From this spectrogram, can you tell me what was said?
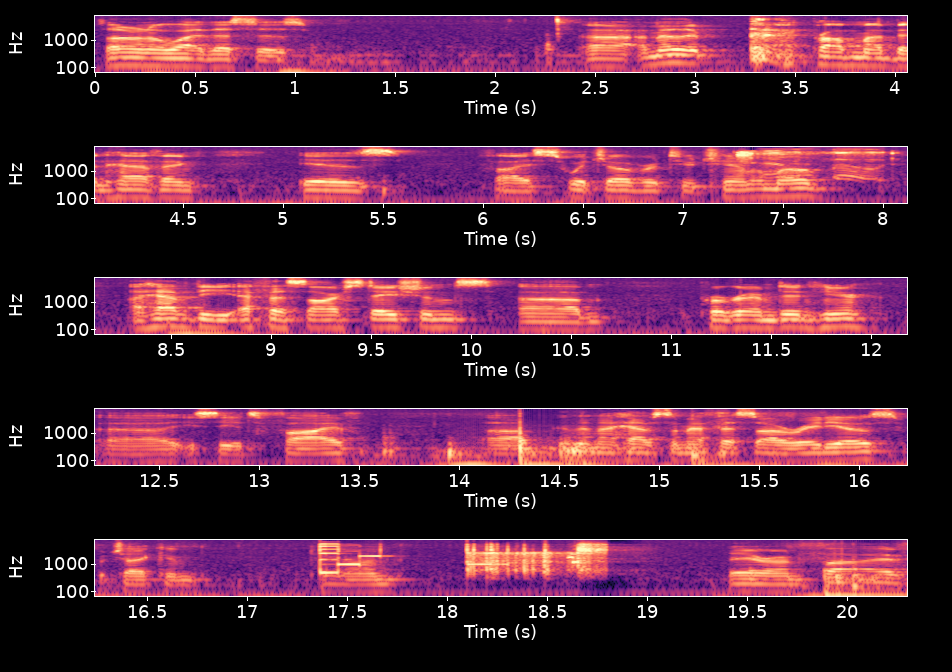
So I don't know why this is. Uh, another problem I've been having is if I switch over to channel Channel mode. mode. I have the FSR stations um, programmed in here. Uh, you see it's five. Um, and then I have some FSR radios, which I can turn on. They are on five.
